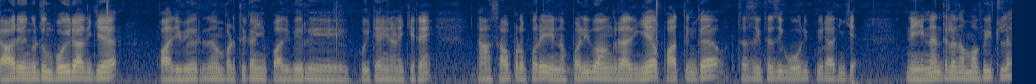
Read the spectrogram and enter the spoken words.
யாரும் எங்கிட்டும் போயிடாதீங்க. பாதி பேர் தான் படுத்துருக்காங்க பாதி பேர் போயிட்டாங்கன்னு நினைக்கிறேன். நான் சாப்பிட போகிறேன் என்னை பழி வாங்குறாதீங்க பார்த்துங்க தசைக்கு தசைக்கு ஓடி போயிடாதீங்க இன்னைக்கு என்னத்தில் நம்ம வீட்டில்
